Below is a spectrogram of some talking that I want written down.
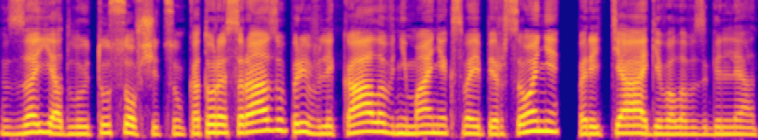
заядлую тусовщицу, которая сразу привлекала внимание к своей персоне, притягивала взгляд.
